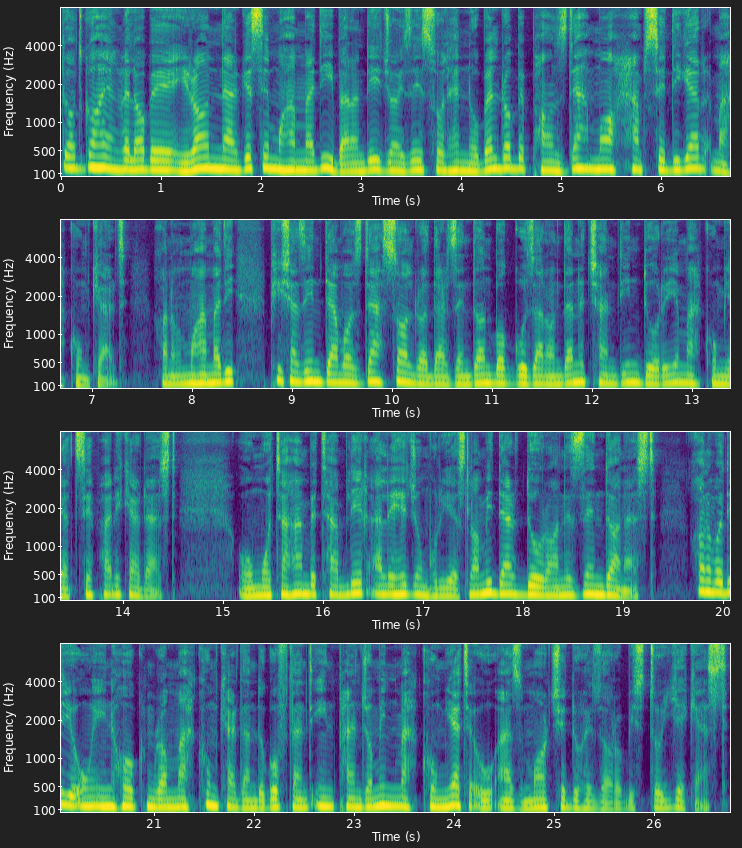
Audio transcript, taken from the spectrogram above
دادگاه انقلاب ایران نرگس محمدی برنده جایزه صلح نوبل را به 15 ماه حبس دیگر محکوم کرد. خانم محمدی پیش از این دوازده سال را در زندان با گذراندن چندین دوره محکومیت سپری کرده است. او متهم به تبلیغ علیه جمهوری اسلامی در دوران زندان است. خانواده او این حکم را محکوم کردند و گفتند این پنجمین محکومیت او از مارچ 2021 است.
